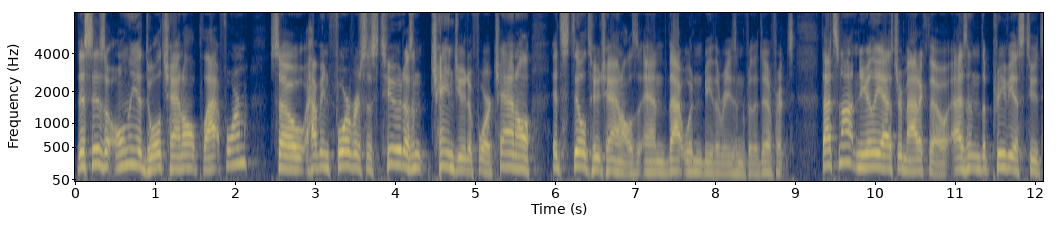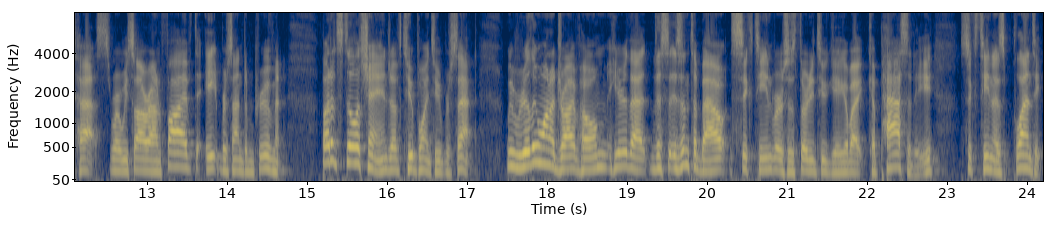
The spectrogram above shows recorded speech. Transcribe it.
This is only a dual channel platform, so having four versus two doesn't change you to four channel, it's still two channels, and that wouldn't be the reason for the difference. That's not nearly as dramatic though, as in the previous two tests, where we saw around 5 to 8% improvement, but it's still a change of 2.2%. We really want to drive home here that this isn't about 16 versus 32 gigabyte capacity, 16 is plenty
